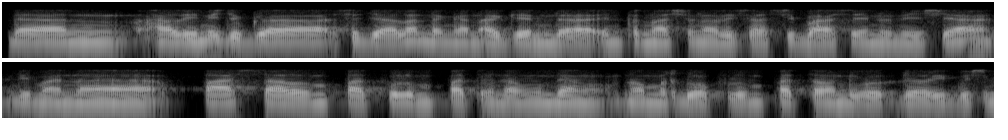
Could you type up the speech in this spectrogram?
Dan hal ini juga sejalan dengan agenda internasionalisasi bahasa Indonesia, di mana pasal 44 Undang-Undang Nomor 24 Tahun 2009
